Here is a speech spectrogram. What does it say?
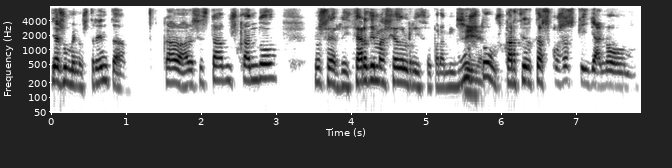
ya es un menos 30. Claro, ahora se está buscando, no sé, rizar demasiado el rizo. Para mi Sí. gusto, buscar ciertas cosas que ya no,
